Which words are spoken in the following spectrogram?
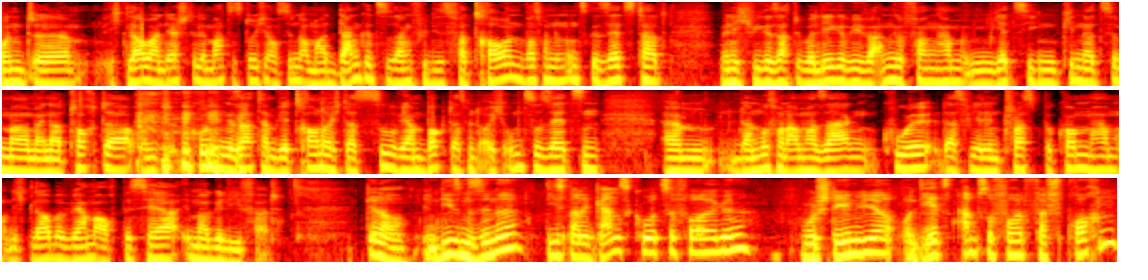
Und äh, ich glaube, an der Stelle macht es durchaus Sinn, auch mal Danke zu sagen für dieses Vertrauen, was man in uns gesetzt hat. Wenn ich, wie gesagt, überlege, wie wir angefangen haben im jetzigen Kinderzimmer meiner Tochter und Kunden gesagt haben, wir trauen euch das zu, wir haben Bock, das mit euch umzusetzen, ähm, dann muss man auch mal sagen, cool, dass wir den Trust bekommen haben. Und ich glaube, wir haben auch bisher immer geliefert. Genau, in diesem Sinne, diesmal eine ganz kurze Folge. Wo stehen wir? Und jetzt ab sofort versprochen.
